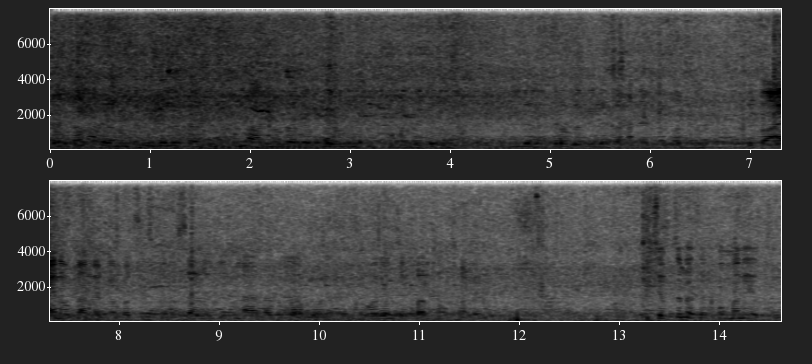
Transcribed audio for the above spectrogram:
పెడతాము అది ఏంటంటే లీగల్గా ప్రయత్నించుకుని ఆర్డీఓ గారి దగ్గర వివరించుకోమని ఇప్పుడు ఆయన ఒక హండ్రెడ్ మెంబర్స్ తీసుకొని వస్తే అది ప్రాబ్లం ఎవరేం చెప్పాల్సిన అవసరం లేదు చెప్తున్నా సార్ పొమ్మని చెప్తున్నా.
